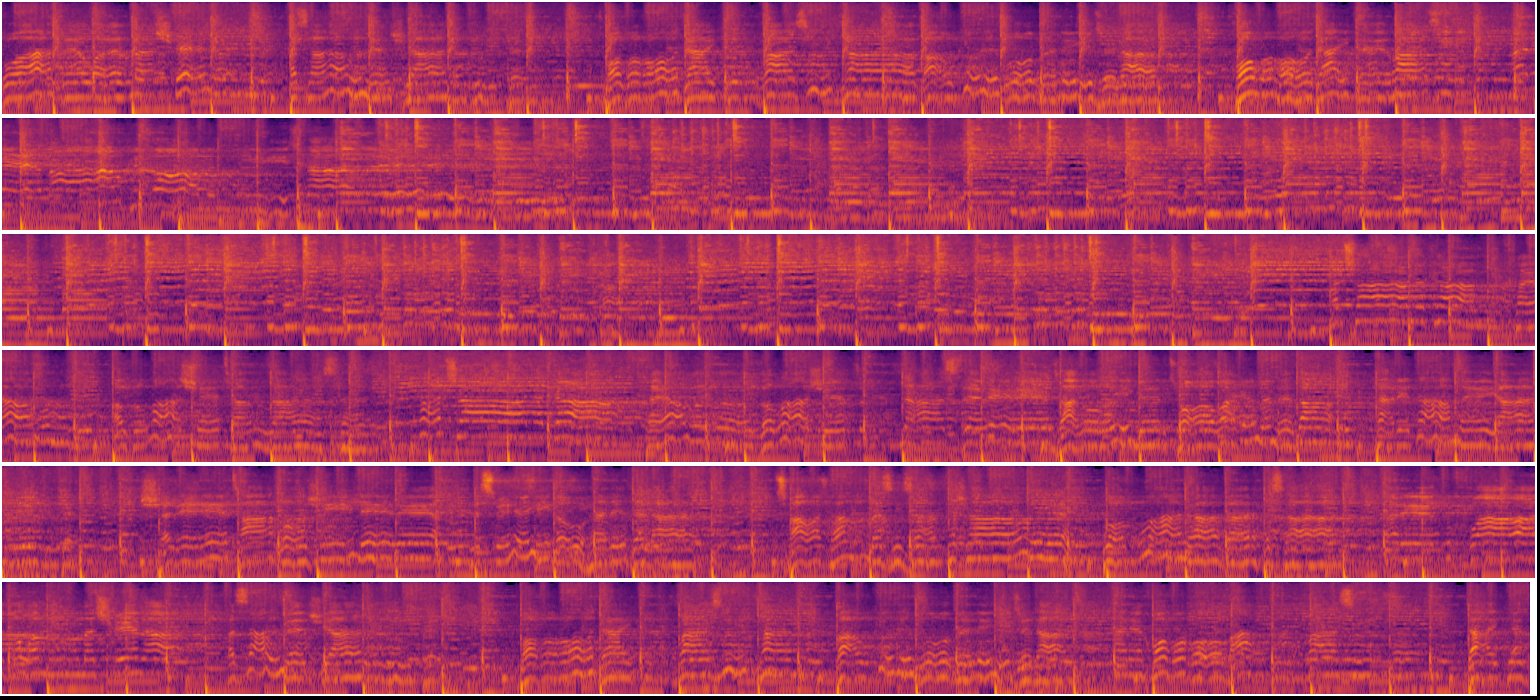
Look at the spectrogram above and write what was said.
What? قساولش یادم تبرو دایک رازی Hasret anlarsın Parçana kan Hayalımı dolaşıp Nasrevi Dağılı gör tovarımı da Her damı yarımda Şevi tarojileri Nesveyi o her deler. Çavakan nazizan taşağı Bomlara ver خوادەوەم مەشوێنە خەزاو لە ژیان بەڕۆ دایک ڕازیتان باوکر بۆ منی جنا هەرێ خۆ بۆ ڕازیتان دایکت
